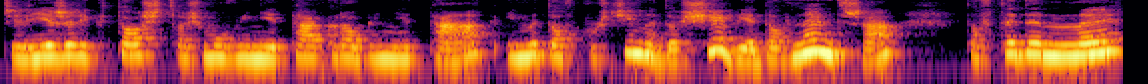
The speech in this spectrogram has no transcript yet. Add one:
Czyli jeżeli ktoś coś mówi nie tak, robi nie tak i my to wpuścimy do siebie, do wnętrza, to wtedy my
